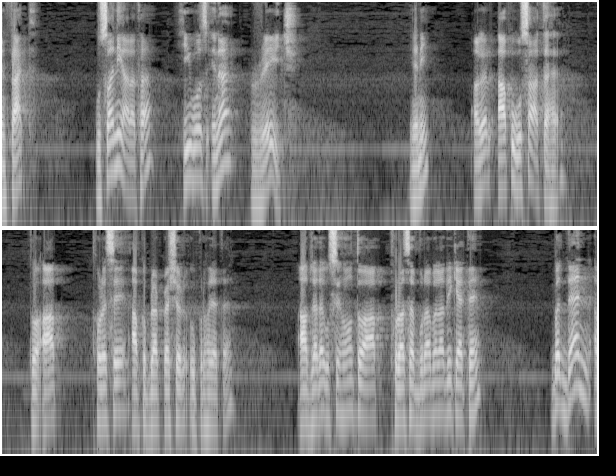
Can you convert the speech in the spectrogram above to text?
ان فیکٹ غصہ نہیں آ رہا تھا ہی واز ان ریچ یعنی اگر آپ کو غصہ آتا ہے تو آپ تھوڑے سے آپ کا بلڈ پریشر اوپر ہو جاتا ہے آپ زیادہ غصے ہوں تو آپ تھوڑا سا برا بلا بھی کہتے ہیں but then a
